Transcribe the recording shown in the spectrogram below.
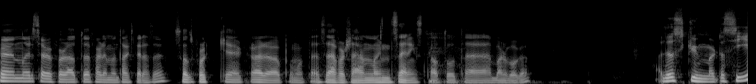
Eh, Når ser du for deg at du er ferdig med takterrasse? Så at folk eh, klarer å på en måte se for seg en lanseringsdato til barneboka? Det er skummelt å si.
